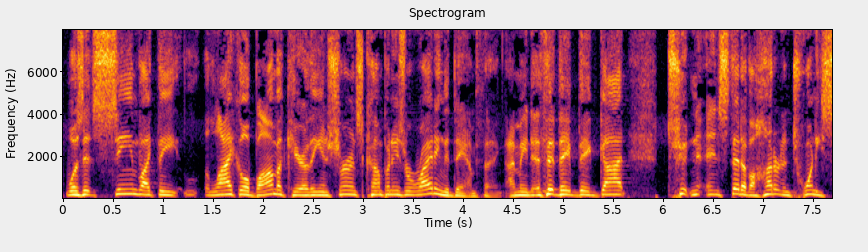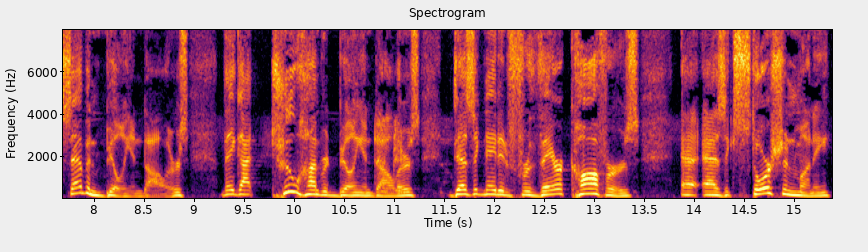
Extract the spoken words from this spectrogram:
was it seemed like the like Obamacare, the insurance companies were writing the damn thing. I mean, they they got two, instead of 127 billion dollars, they got 200 billion dollars designated for their coffers as extortion money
